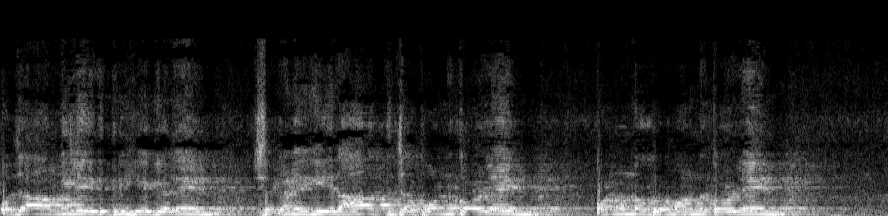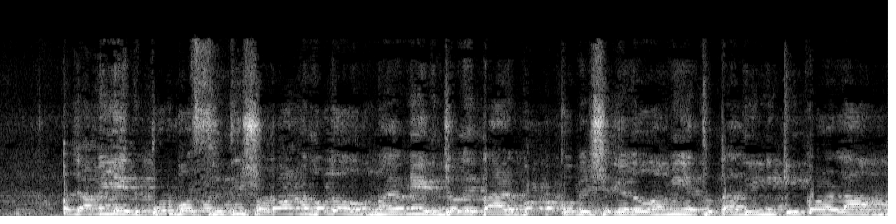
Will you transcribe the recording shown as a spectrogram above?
অজা মিলের গৃহে গেলেন। সেখানে গিয়ে রাত যাপন করলেন, অন্ন গ্রহণ করলেন। অজামিলের পূর্ব স্মৃতি স্মরণ হলো, নয়নের জলে তার বক্ষ বেসে গেল, আমি এতটা দিন কি করলাম?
